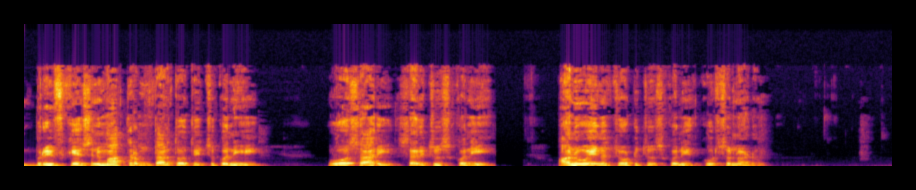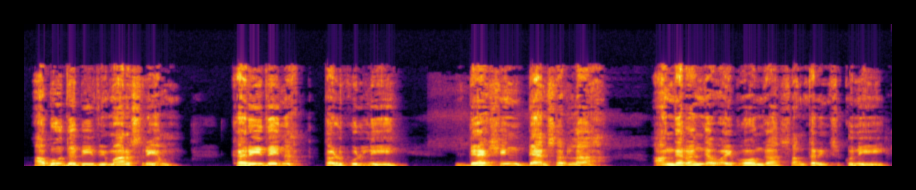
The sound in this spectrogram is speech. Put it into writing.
బ్రీఫ్ కేసుని మాత్రం తనతో తెచ్చుకొని ఓసారి సరిచూసుకొని అనువైన చోటు చూసుకొని కూర్చున్నాడు. అబుదాబి విమానాశ్రయం ఖరీదైన తలుపుల్ని డాషింగ్ డాన్సర్లా అంగరంగ వైభవంగా సంతరించుకుని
